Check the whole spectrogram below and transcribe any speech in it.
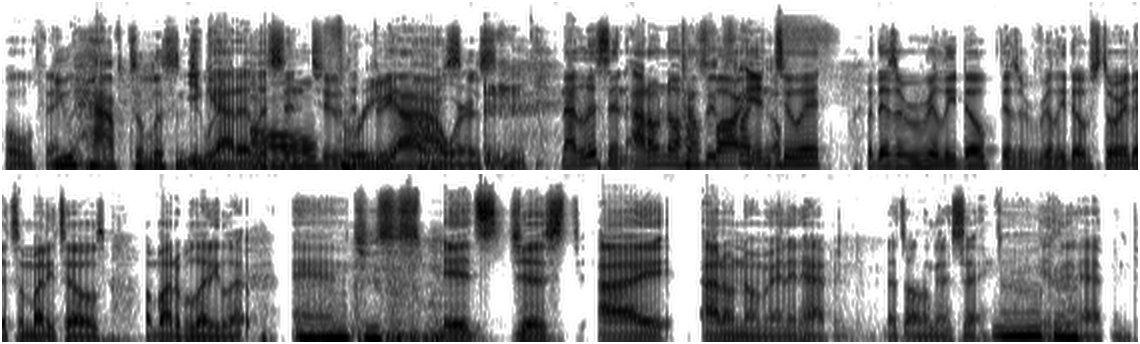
whole thing. You have to listen to you it gotta listen to the three three hours. hours. now listen, I don't know how far like into f- it, but there's a really dope there's a really dope story that somebody tells about a bloody lip. Oh, And Jesus. it's just I I don't know, man. It happened. That's all I'm gonna say. Oh, Is it happened.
